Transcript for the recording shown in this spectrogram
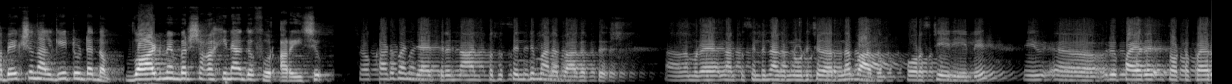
അപേക്ഷ നൽകിയിട്ടുണ്ടെന്നും വാർഡ് മെമ്പർ ഷാഹിന ഗഫൂർ അറിയിച്ചു. ചോക്കാട് പഞ്ചായത്തിലെ നാൽപ്പത് സെന്റ് മലഭാഗത്ത് നമ്മുടെ നാൽപ്പത് സെന്റ് നഗരനോട് ചേർന്ന ഭാഗം ഫോറസ്റ്റ് ഏരിയയിൽ ഈ ഒരു പയർ തോട്ടപ്പയർ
